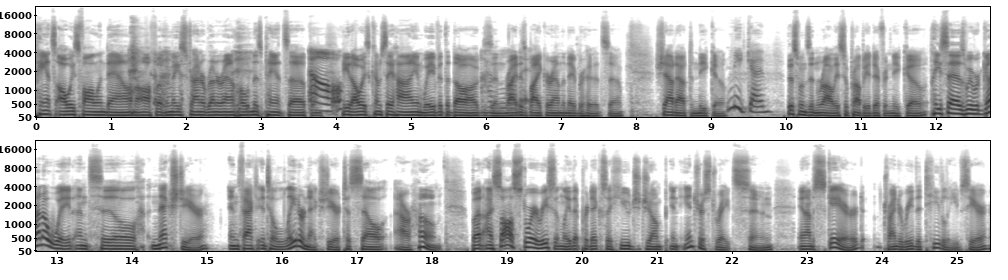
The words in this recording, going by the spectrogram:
pants always falling down off of him. He's trying to run around holding his pants up. And Oh. He'd always come say hi and wave at the dogs I and ride his it. bike around the neighborhood. So, shout out to Nico. Nico. This one's in Raleigh, so probably a different Nico. He says, We were going to wait until next year, in fact, until later next year, to sell our home. But I saw a story recently that predicts a huge jump in interest rates soon, and I'm scared, trying to read the tea leaves here,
